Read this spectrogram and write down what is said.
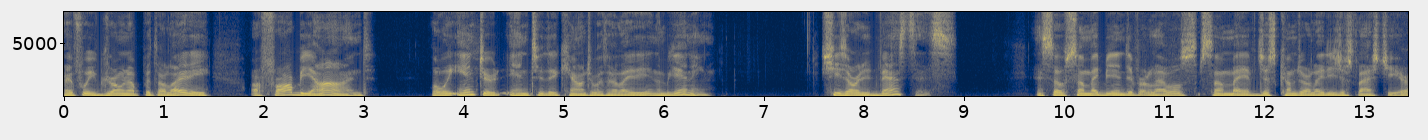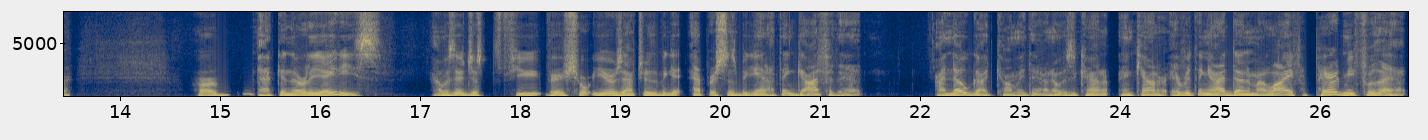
if we've grown up with Our Lady are far beyond what we entered into the encounter with Our Lady in the beginning. She's already advanced this. And so some may be in different levels. Some may have just come to Our Lady just last year or back in the early 80s. I was there just a few very short years after the begin- apparitions began. I thank God for that. I know God called me there. I know it was an encounter. encounter. Everything I'd done in my life prepared me for that.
